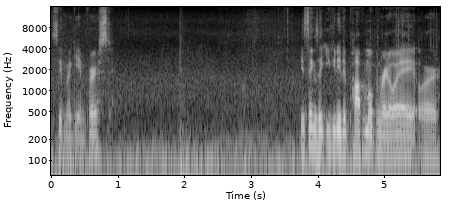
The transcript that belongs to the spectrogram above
save my game first. These things like you can either pop them open right away or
